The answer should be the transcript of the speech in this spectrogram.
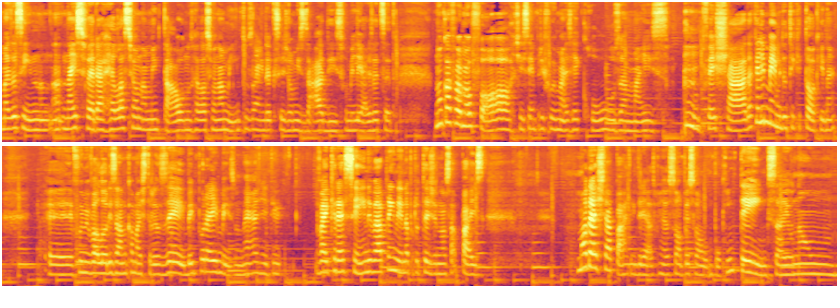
mas assim, na, na esfera relacionamental, nos relacionamentos, ainda que sejam amizades, familiares, etc., nunca foi meu forte, sempre fui mais reclusa, mais fechada. Aquele meme do TikTok, né? É, fui me valorizar, nunca mais transei, bem por aí mesmo, né? A gente vai crescendo e vai aprendendo a proteger nossa paz. Modéstia à parte, entre aspas, eu sou uma pessoa um pouco intensa, eu não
